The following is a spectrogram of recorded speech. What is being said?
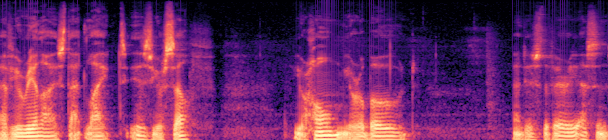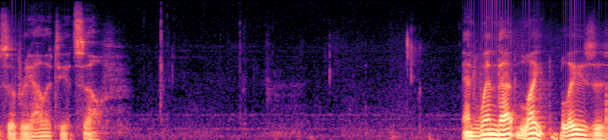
Have you realized that light is yourself, your home, your abode, and is the very essence of reality itself? And when that light blazes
